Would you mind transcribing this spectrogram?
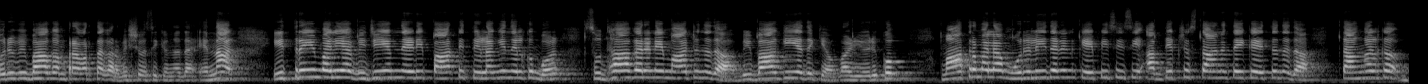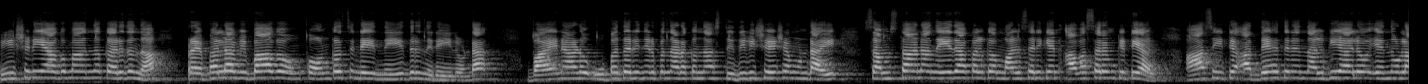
ഒരു വിഭാഗം പ്രവർത്തകർ വിശ്വസിക്കുന്നത്. എന്നാൽ ഇത്രയും വലിയ വിജയം നേടി പാർട്ടി തിളങ്ങി നിൽക്കുമ്പോൾ സുധാകരനെ മാറ്റുന്നത് വിഭാഗീയതയ്ക്ക് വഴിയൊരുക്കും. മാത്രമല്ല Muraleedharan K P C C അധ്യക്ഷ സ്ഥാനത്തേക്ക് എത്തുന്നത് തങ്ങൾക്ക് ഭീഷണിയാകുമെന്ന് കരുതുന്ന പ്രബല വിഭാഗവും കോൺഗ്രസിന്റെ നേതൃനിരയിലുണ്ട്. വയനാട് ഉപതെരഞ്ഞെടുപ്പ് നടക്കുന്ന സ്ഥിതിവിശേഷം ഉണ്ടായി സംസ്ഥാന നേതാക്കൾക്ക് മത്സരിക്കാൻ അവസരം കിട്ടിയാൽ ആ സീറ്റ് അദ്ദേഹത്തിന് നൽകിയാലോ എന്നുള്ള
